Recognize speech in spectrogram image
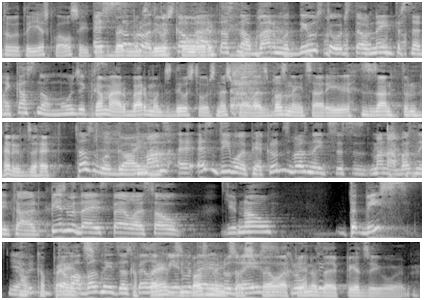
tu, tu iesklausīties. Es saprotu, ka kamēr tas nav Bermuda divstūris, tev neinteresē nekas no mūzikas. Kamēr Bermudas divstūris nespēlēs baznīcā, arī Zani tur neredzēt. Tas būtu gājis. Man, e, es dzīvoju pie Krutas baznīcas, es, manā baznīcā ir pienvedēji spēlē savu, you know, Ta, viss. Jā. Tavā baznīcā spēlē pienvedēju un uzreiz spēlē pienvedēju piedzīvojumu.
